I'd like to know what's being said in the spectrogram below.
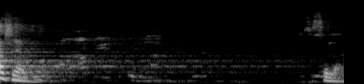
আসেন। সালাম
